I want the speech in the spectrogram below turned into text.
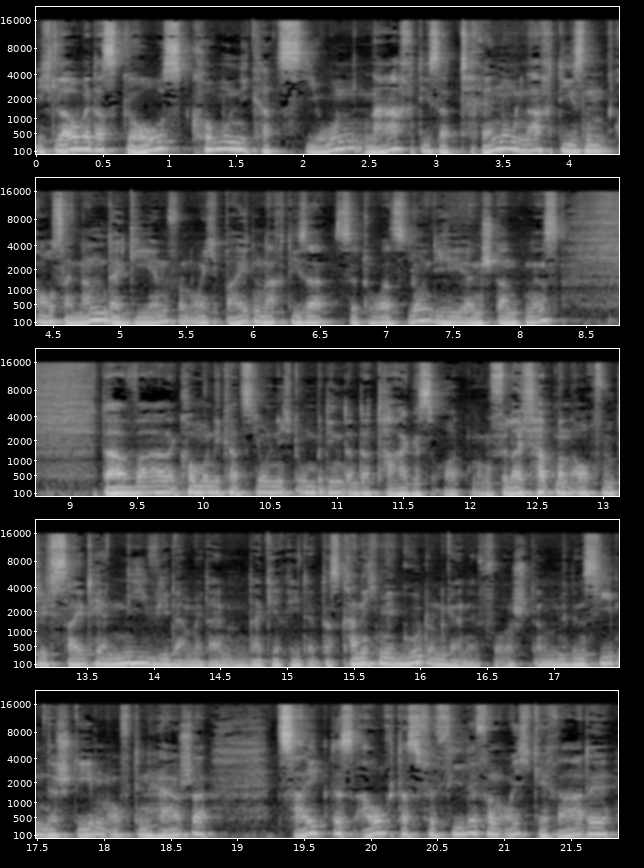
ich glaube, dass Großkommunikation nach dieser Trennung, nach diesem Auseinandergehen von euch beiden, nach dieser Situation, die hier entstanden ist, da war Kommunikation nicht unbedingt an der Tagesordnung. Vielleicht hat man auch wirklich seither nie wieder miteinander geredet. Das kann ich mir gut und gerne vorstellen. Mit den sieben der Stäben auf den Herrscher zeigt es auch, dass für viele von euch gerade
